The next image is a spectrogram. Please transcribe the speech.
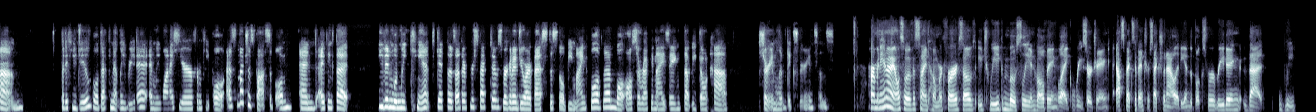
Um, but if you do, we'll definitely read it and we want to hear from people as much as possible. And I think that even when we can't get those other perspectives, we're going to do our best to still be mindful of them while also recognizing that we don't have certain lived experiences. Harmony and I also have assigned homework for ourselves each week, mostly involving like researching aspects of intersectionality in the books we're reading that we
